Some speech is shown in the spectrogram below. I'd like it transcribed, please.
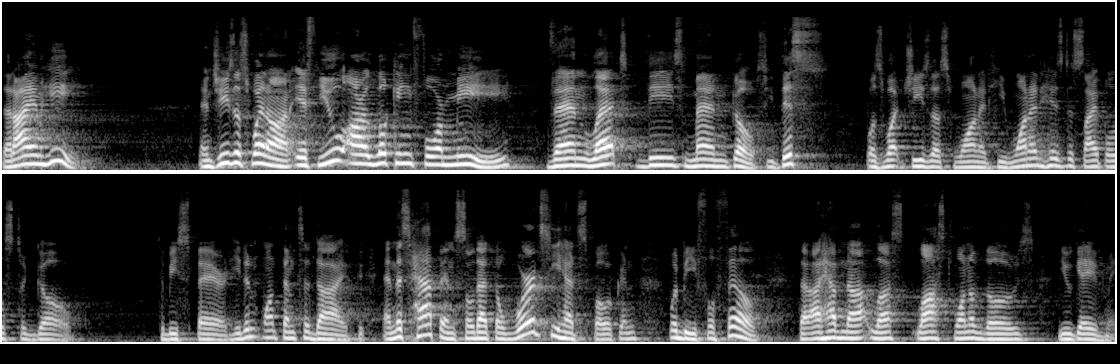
that I am he. And Jesus went on, If you are looking for me, then let these men go. See, this was what Jesus wanted. He wanted his disciples to go, to be spared. He didn't want them to die. And this happened so that the words he had spoken would be fulfilled that I have not lost, lost one of those you gave me.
